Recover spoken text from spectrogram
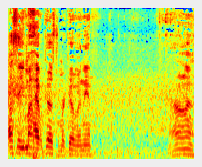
I see you might have a customer coming in. I don't know.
